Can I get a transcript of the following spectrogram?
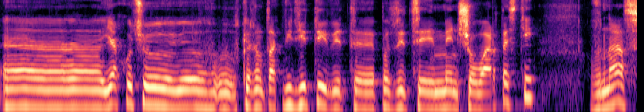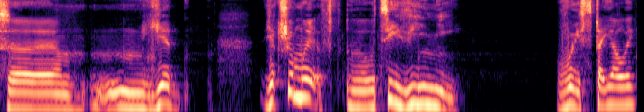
я хочу, е, скажімо так, відійти від е, позиції меншовартості. В нас е, є. Якщо ми е, у цій війні вистояли,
